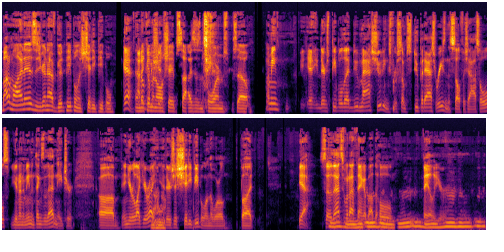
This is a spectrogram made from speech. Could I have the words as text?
Bottom line is, is you're gonna have good people and shitty people. Yeah, and they come in all shapes, sizes, and forms. So, I mean, there's people that do mass shootings for some stupid ass reason, the selfish assholes, you know what I mean, and things of that nature. Um, and you're like, you're right. Uh-huh. There's just shitty people in the world, but yeah. So that's what I think about the whole failure. You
